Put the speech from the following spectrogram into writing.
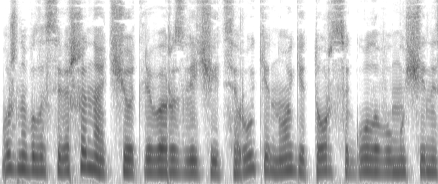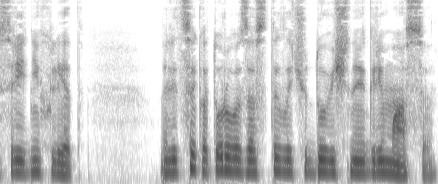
Можно было совершенно отчетливо различить руки, ноги, торс и голову мужчины средних лет, на лице которого застыла чудовищная гримаса.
